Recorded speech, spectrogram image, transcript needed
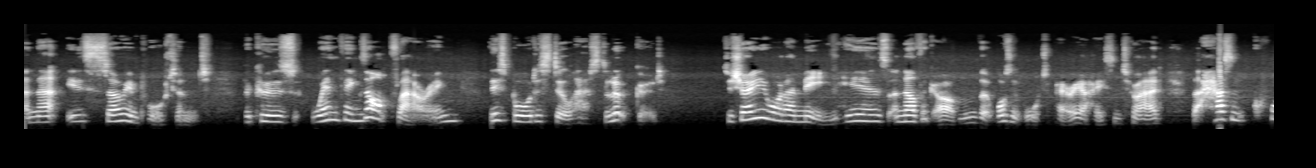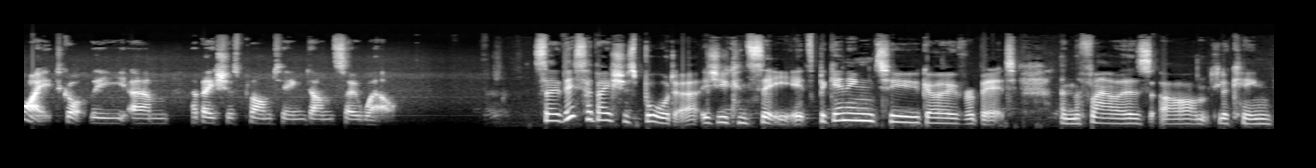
And that is so important because when things aren't flowering, this border still has to look good. To show you what I mean, here's another garden that wasn't Waterperry, I hasten to add, that hasn't quite got the um, herbaceous planting done so well. So this herbaceous border, as you can see, it's beginning to go over a bit and the flowers aren't looking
